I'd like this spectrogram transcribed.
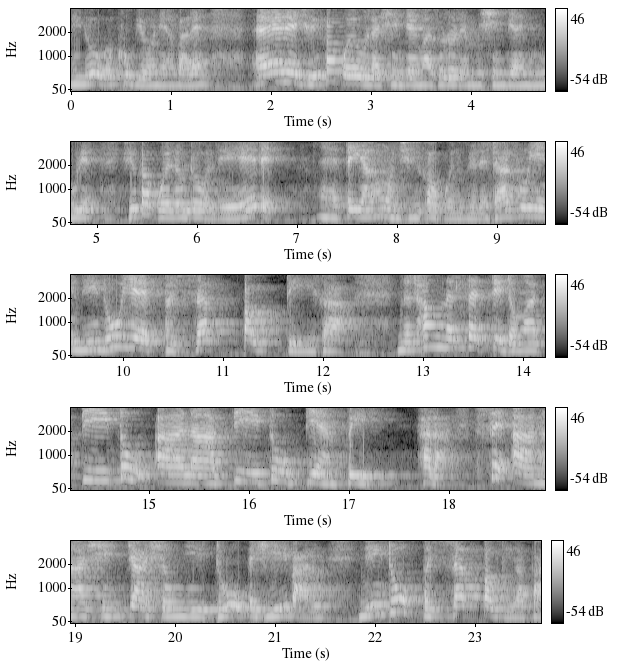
ညီတို့အခုပြောနေရပါလဲအဲ့တဲ့ရွေးကောက်ပွဲကိုလာရှင်ပြိုင်မှာဆိုတော့လည်းမရှင်ပြိုင်ဘူးတဲ့ရွေးကောက်ပွဲလုပ်တော့လေတဲ့အဲတရားမဝင်ရွေးကောက်ပွဲလုပ်ရတယ်ဒါဆိုရင်ညီတို့ရဲ့ပါဇက်ပေါက်တီက2021တုန်းကပြည်သူအာဏာပြည်သူပြန်ပေး ဟာလားစစ်အာဏာရှင်ကြရှုံးကြီးတို့အရေးပါလို့နေတို့ပါဇက်ပေါက်တွေကဘာ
